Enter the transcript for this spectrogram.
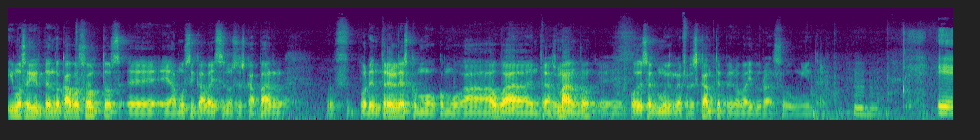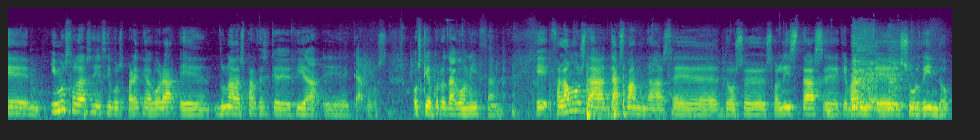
imos seguir tendo cabos soltos e, e a música vai se nos escapar por entre eles como, como a auga entre as mans, non? Eh, pode ser moi refrescante, pero vai durar só un intre. Uh -huh. Eh, imos falar, se, se vos parece agora, eh, dunha das partes que decía eh, Carlos, os que protagonizan. Eh, falamos da, das bandas, eh, dos eh, solistas eh, que van eh, surdindo.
